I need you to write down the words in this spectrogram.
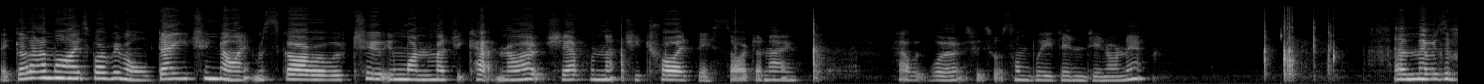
a Glam Eyes by Rimmel Day to Night Mascara with two in one magic cap. Now I actually haven't actually tried this so I don't know how it works but it's got some weird ending on it. And there was a,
